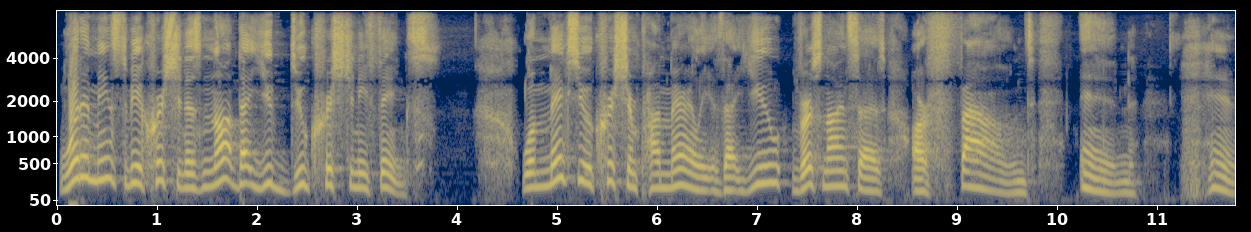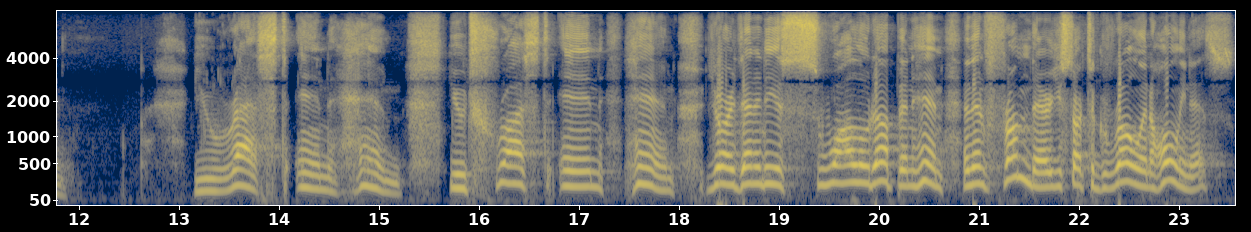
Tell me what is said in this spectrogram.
What it means to be a Christian is not that you do Christiany things. What makes you a Christian primarily is that you, verse 9 says, are found in Him. You rest in Him. You trust in Him. Your identity is swallowed up in Him. And then from there, you start to grow in holiness.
